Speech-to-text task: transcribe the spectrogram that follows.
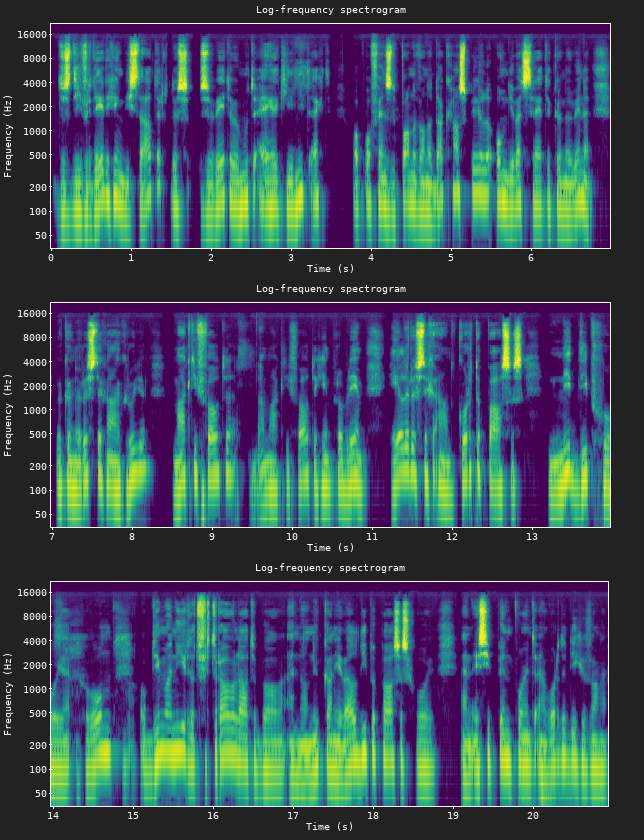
Dus die verdediging die staat er. Dus ze weten, we moeten eigenlijk hier niet echt op offense de pannen van het dak gaan spelen om die wedstrijd te kunnen winnen. We kunnen rustig gaan groeien. Maak die fouten, dan maak die fouten, geen probleem. Heel rustig aan, korte passes, niet diep gooien. Gewoon op die manier dat vertrouwen laten bouwen. En dan nu kan je wel diepe passes gooien. En is hij pinpoint en worden die gevangen.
